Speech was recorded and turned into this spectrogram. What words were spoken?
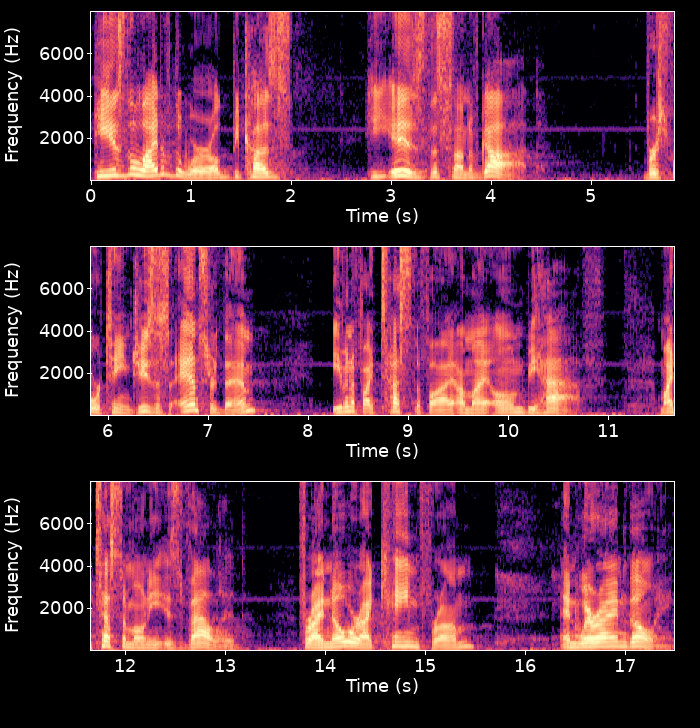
He is the light of the world because he is the Son of God. Verse 14 Jesus answered them, Even if I testify on my own behalf, my testimony is valid, for I know where I came from and where I am going.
